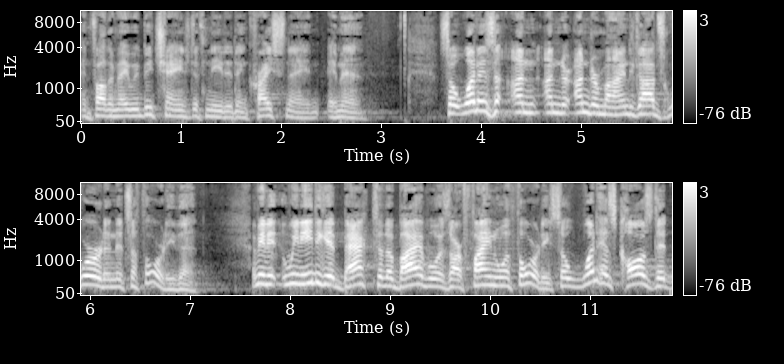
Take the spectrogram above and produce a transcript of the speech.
And, Father, may we be changed if needed. In Christ's name, amen. So, what is un, under, undermined God's Word and its authority then? I mean, it, we need to get back to the Bible as our final authority. So, what has caused it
